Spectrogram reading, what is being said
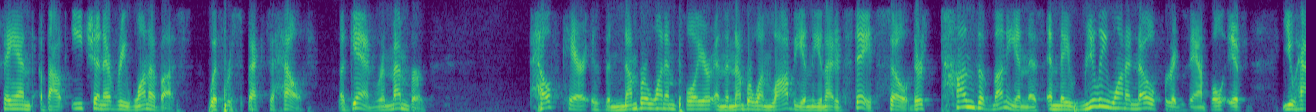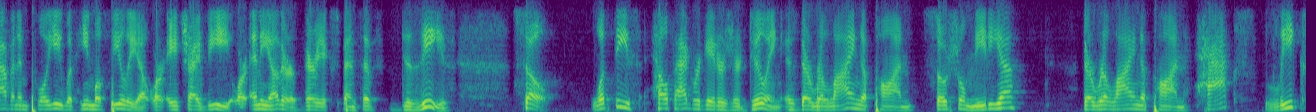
sand about each and every one of us with respect to health. Again, remember, healthcare is the number one employer and the number one lobby in the United States. So there's tons of money in this, and they really want to know, for example, if you have an employee with hemophilia or HIV or any other very expensive disease. So what these health aggregators are doing is they're relying upon social media, they're relying upon hacks, leaks,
